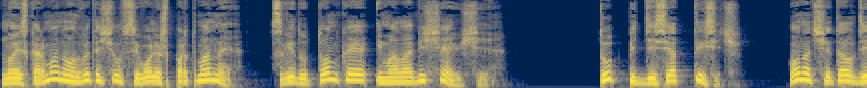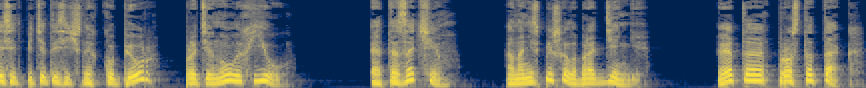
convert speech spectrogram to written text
Но из кармана он вытащил всего лишь портмоне, с виду тонкое и малообещающее. Тут 50 тысяч. Он отсчитал 10 пятитысячных купюр, протянул их Ю. «Это зачем?» Она не спешила брать деньги. «Это просто так.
